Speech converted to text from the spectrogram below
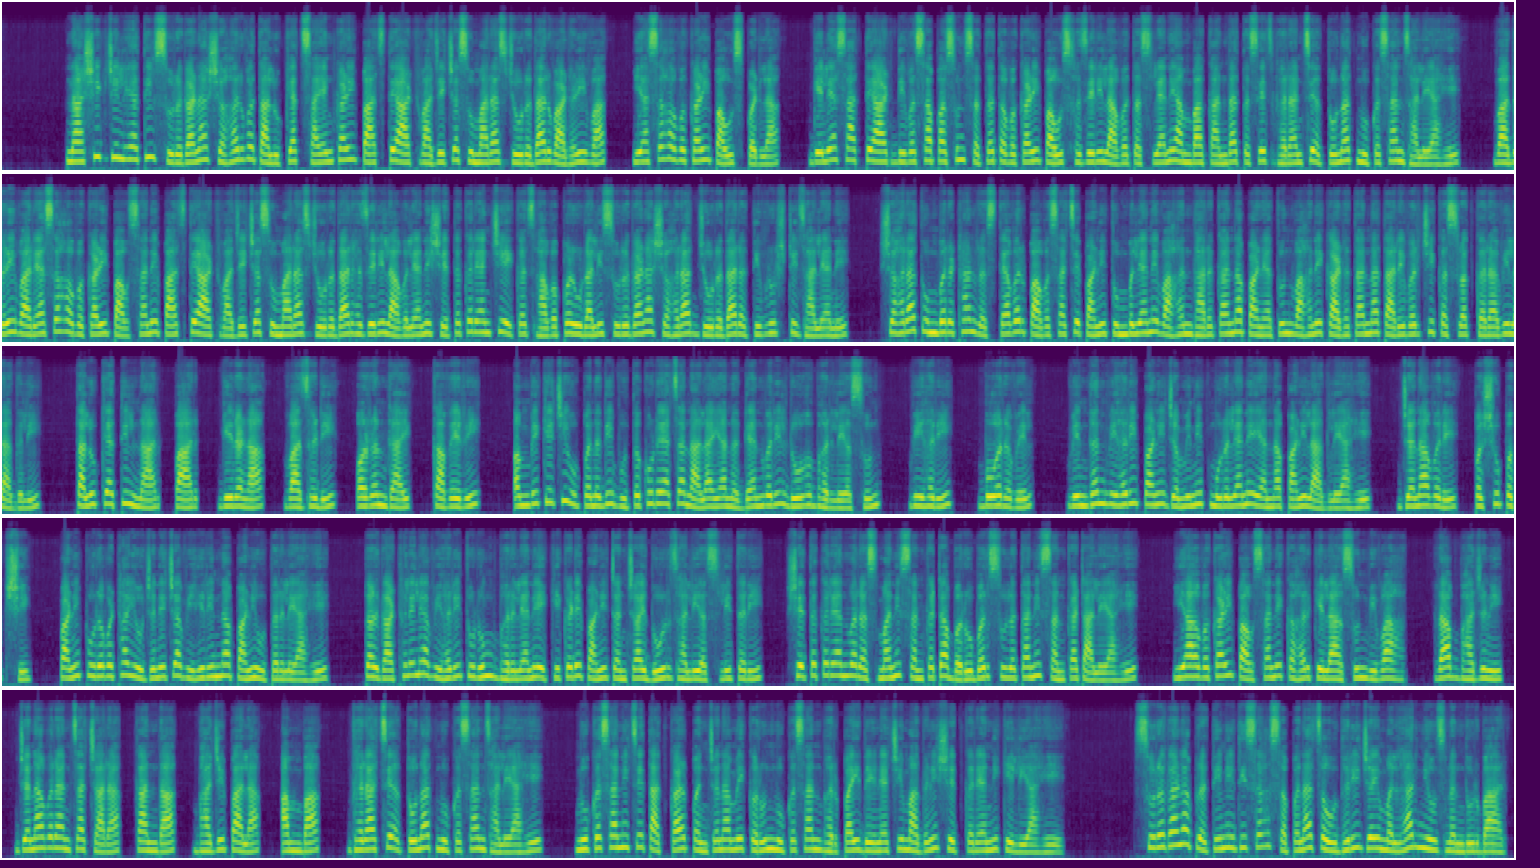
नाशिक जिल्ह्यातील सुरगाणा शहर व तालुक्यात सायंकाळी पाच ते आठ वाजेच्या सुमारास जोरदार वाढळी वा यासह अवकाळी पाऊस पडला. गेल्या सात ते आठ दिवसापासून सतत अवकाळी पाऊस हजेरी लावत असल्याने आंबा कांदा तसेच घरांचे अतोनात नुकसान झाले आहे. वादळी वाऱ्यासह अवकाळी पावसाने पाच ते आठ वाजेच्या सुमारास जोरदार हजेरी लावल्याने शेतकऱ्यांची एकच धावपळ उडाली. सुरगाणा शहरात जोरदार अतिवृष्टी झाल्याने शहरात उंबरठाण रस्त्यावर पावसाचे पाणी तुंबल्याने वाहनधारकांना पाण्यातून वाहने काढताना तारेवरची कसरत करावी लागली. तालुक्यातील नार पार गिरणा वाझडी औरंगाई कावेरी अंबिकेची उपनदी भूतकुड्याचा नाला या नद्यांवरील डोह भरले असून विहरी बोरवेल विंधन विहरी पाणी जमिनीत मुरल्याने यांना पाणी लागले आहे. जनावरे पशुपक्षी पाणी पुरवठा योजनेच्या विहिरींना पाणी उतरले आहे तर गाठलेल्या विहिरी तुडुंब भरल्याने एकीकडे पाणी टंचाई दूर झाली असली तरी शेतकऱ्यांवर अस्मानी संकटाबरोबर सुलतानी संकट आले आहे. या अवकाळी पावसाने कहर केला असून विवाह राब भाजणी जनावरांचा चारा कांदा भाजीपाला आंबा घराचे अतोनात नुकसान झाले आहे. नुकसानीचे तात्काळ पंचनामे करून नुकसान भरपाई देण्याची मागणी शेतकऱ्यांनी केली आहे. सुरगाणा प्रतिनिधीसह सपना चौधरी जय मल्हार न्यूज नंदुरबार.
